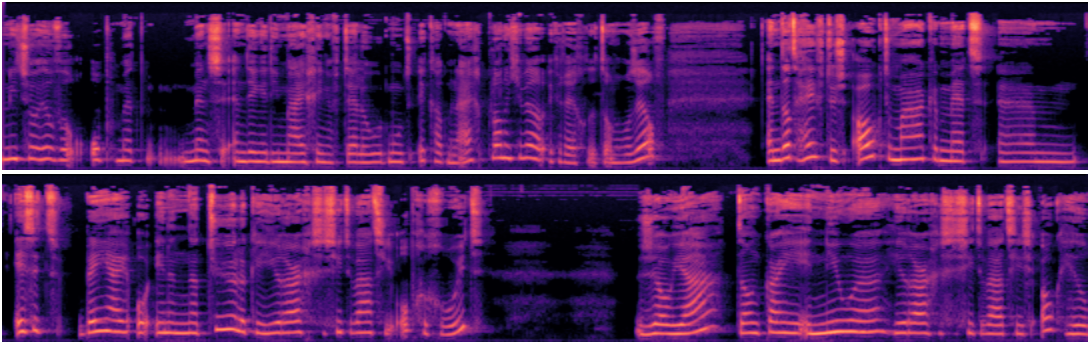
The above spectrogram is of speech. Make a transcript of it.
niet zo heel veel op met mensen en dingen die mij gingen vertellen hoe het moet. Ik had mijn eigen plannetje wel, ik regelde het allemaal zelf. En dat heeft dus ook te maken met, um, is het, ben jij in een natuurlijke hiërarchische situatie opgegroeid? Zo ja, dan kan je in nieuwe hiërarchische situaties ook heel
